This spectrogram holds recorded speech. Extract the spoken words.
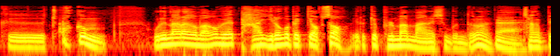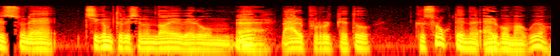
그 조금 우리나라 음악은 왜 다 이런 것밖에 없어 이렇게 불만 많으신 분들은 네. 장필순의 지금 들으시는 너의 외로움이 네. 날 부를 때도 그 수록되어 있는 앨범하고요.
